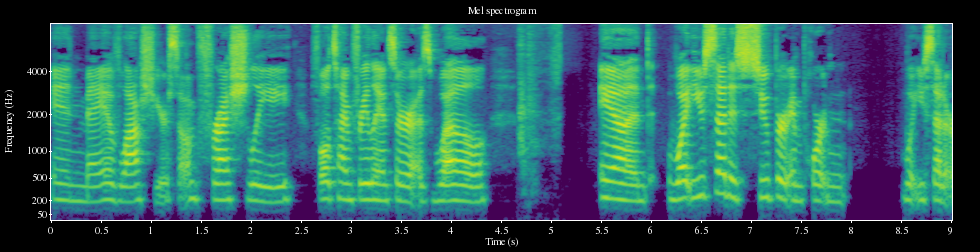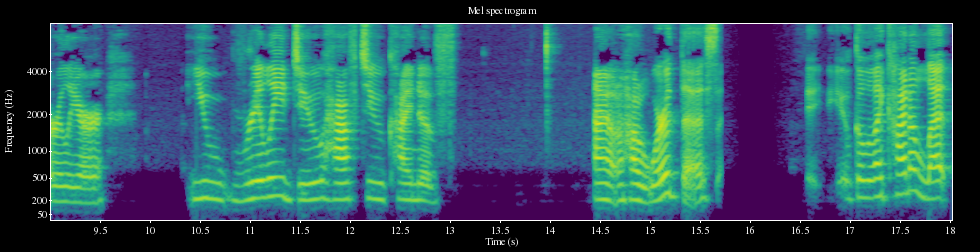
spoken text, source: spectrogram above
in May of last year, so I'm freshly full time freelancer as well. And what you said is super important. What you said earlier, you really do have to kind of, I don't know how to word this, like kind of let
